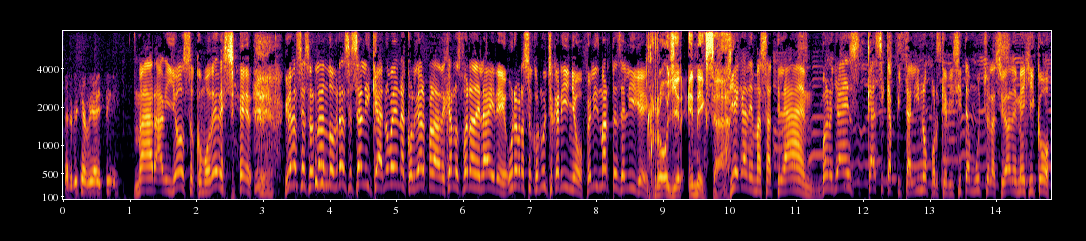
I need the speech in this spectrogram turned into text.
Servicio VIP. Maravilloso, como debe ser. Gracias, Orlando. Gracias, Alica. No vayan a colgar para dejarlos fuera del aire. Un abrazo con mucho cariño. Feliz martes de ligue. Roger en Exa. Llega de Mazatlán. Bueno, ya es casi capitalino porque visita mucho la Ciudad de México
